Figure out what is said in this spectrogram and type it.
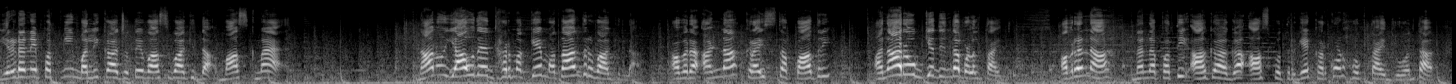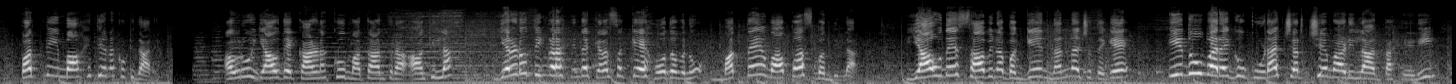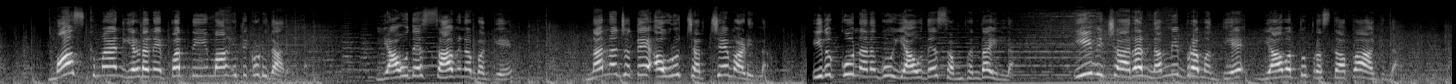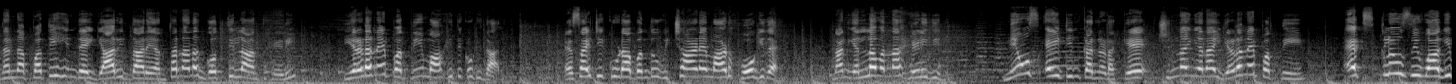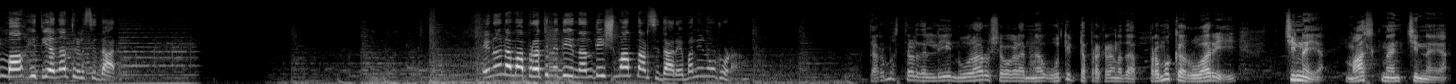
ಎರಡನೇ ಪತ್ನಿ ಮಲ್ಲಿಕಾ ಜೊತೆ ವಾಸವಾಗಿದ್ದ ಮಾಸ್ಕ್ ಮ್ಯಾನ್. ನಾನು ಯಾವುದೇ ಧರ್ಮಕ್ಕೆ ಮತಾಂತರವಾಗಿಲ್ಲ. ಅವರ ಅಣ್ಣ ಕ್ರೈಸ್ತ ಪಾದ್ರಿ ಅನಾರೋಗ್ಯದಿಂದ ಬಳಲ್ತಾ ಇದ್ರು. ಅವರನ್ನ ನನ್ನ ಪತಿ ಆಗಾಗ ಆಸ್ಪತ್ರೆಗೆ ಕರ್ಕೊಂಡು ಹೋಗ್ತಾ ಇದ್ರು ಅಂತ ಪತ್ನಿ ಮಾಹಿತಿಯನ್ನು ಕೊಟ್ಟಿದ್ದಾರೆ. ಅವರು ಯಾವುದೇ ಕಾರಣಕ್ಕೂ ಮತಾಂತರ ಆಗಿಲ್ಲ. ಎರಡು ತಿಂಗಳ ಹಿಂದೆ ಕೆಲಸಕ್ಕೆ ಹೋದವನು ಮತ್ತೆ ವಾಪಸ್ ಬಂದಿಲ್ಲ. ಯಾವುದೇ ಸಾವಿನ ಬಗ್ಗೆ ನನ್ನ ಜೊತೆಗೆ ಇದುವರೆಗೂ ಕೂಡ ಚರ್ಚೆ ಮಾಡಿಲ್ಲ ಅಂತ ಹೇಳಿ ಮಾಸ್ಕ್ ಮ್ಯಾನ್ ಎರಡನೇ ಪತ್ನಿ ಮಾಹಿತಿ ಕೊಟ್ಟಿದ್ದಾರೆ. ಯಾವುದೇ ಸಾವಿನ ಬಗ್ಗೆ ನನ್ನ ಜೊತೆ ಅವರು ಚರ್ಚೆ ಮಾಡಿಲ್ಲ. ಇದಕ್ಕೂ ನನಗೂ ಯಾವುದೇ ಸಂಬಂಧ ಇಲ್ಲ. ಈ ವಿಚಾರ ನಮ್ಮಿಬ್ಬರ ಮಧ್ಯೆ ಯಾವತ್ತೂ ಪ್ರಸ್ತಾಪ ಆಗಿಲ್ಲ. ನನ್ನ ಪತಿ ಹಿಂದೆ ಯಾರಿದ್ದಾರೆ ಅಂತ ನನಗೆ ಗೊತ್ತಿಲ್ಲ ಅಂತ ಹೇಳಿ ಎರಡನೇ ಪತ್ನಿ ಮಾಹಿತಿ ಕೊಟ್ಟಿದ್ದಾರೆ. ಎಸ್ಐಟಿ ಕೂಡ ಬಂದು ವಿಚಾರಣೆ ಮಾಡಿ ಹೋಗಿದೆ. ನಾನು ಎಲ್ಲವನ್ನ ಹೇಳಿದ್ದೀನಿ. ನ್ಯೂಸ್ ಏಟೀನ್ ಕನ್ನಡಕ್ಕೆ ಚಿನ್ನಯ್ಯನ ಎರಡನೇ ಪತ್ನಿ ಎಕ್ಸ್ಕ್ಲೂಸಿವ್ ಆಗಿ ಮಾಹಿತಿಯನ್ನ ತಿಳಿಸಿದ್ದಾರೆ. ಇನ್ನು ನಮ್ಮ ಪ್ರತಿನಿಧಿ ನಂದೀಶ್ ಮಾತನಾಡಿಸಿದ್ದಾರೆ. ಬನ್ನಿ ನೋಡೋಣ. ಧರ್ಮಸ್ಥಳದಲ್ಲಿ ನೂರಾರು ಶವಗಳನ್ನು ಊತಿಟ್ಟ ಪ್ರಕರಣದ ಪ್ರಮುಖ ರೂವಾರಿ ಚಿನ್ನಯ್ಯ, ಮಾಸ್ಕ್ ಮ್ಯಾನ್ ಚಿನ್ನಯ್ಯ.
